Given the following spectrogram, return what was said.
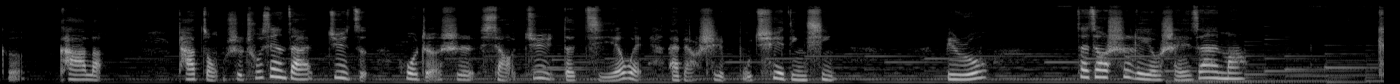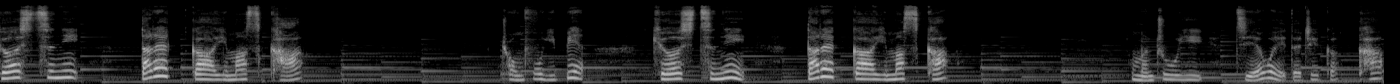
个卡了，它总是出现在句子或者是小句的结尾，来表示不确定性。比如，在教室里有谁在吗？教室に誰がいますか？重复一遍，教室に誰がいますか？我们注意。 结尾的这个“卡”，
